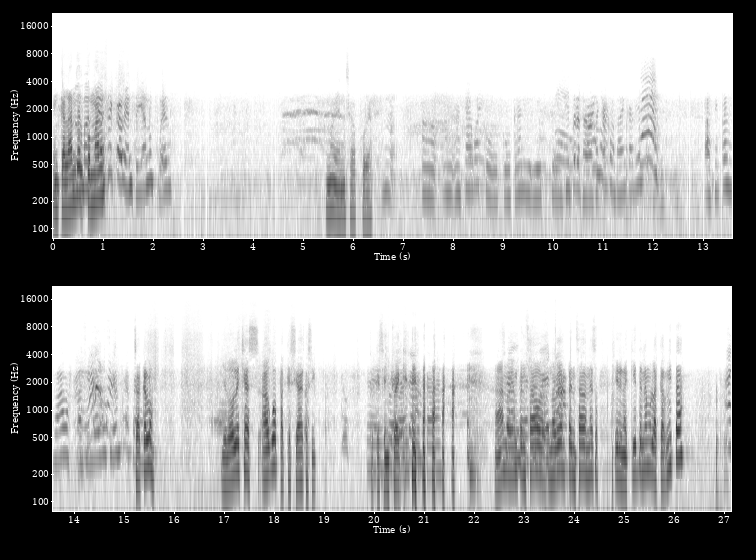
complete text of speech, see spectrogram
Encalando el comal. Ya se calentó, ya no puedo. No, ya no se va a poder. No. Ah, ah, agua con, con cal y eso. Sí, pero se va a sacar como está bien caliente. Así pensaba, así lo hago siempre. pero- Sácalo. Y luego le echas agua para que se haga así. Que se enchueque. Ah, no habían pensado, no habían pensado en eso. Miren, aquí tenemos la carnita. Ah.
